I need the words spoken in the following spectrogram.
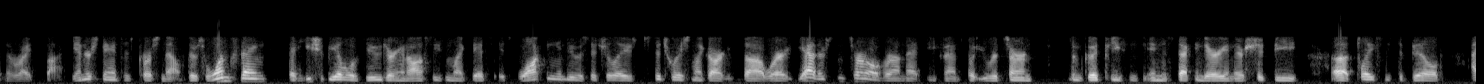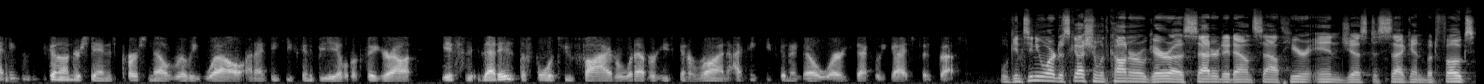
in the right spot. He understands his personnel. If there's one thing that he should be able to do during an off season like this, it's walking into a situation situation like Arkansas, where yeah, there's some turnover on that defense, but you return some good pieces in the secondary, and there should be uh, places to build. I think he's going to understand his personnel really well, and I think he's going to be able to figure out if that is the four two five or whatever he's going to run, I think he's going to know where exactly guys fit best. We'll continue our discussion with Connor O'Gara Saturday down south here in just a second. But folks,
